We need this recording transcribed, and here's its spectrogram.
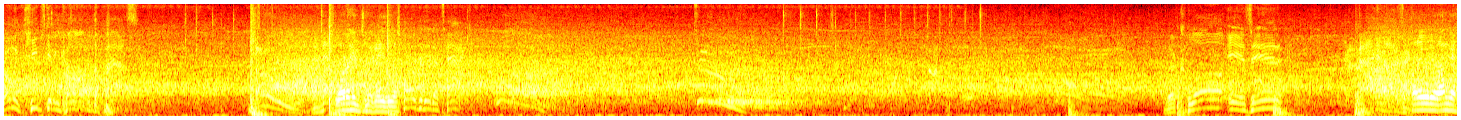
Roman keeps getting cut off at the pass. Oh! And that a targeted attack. Law is in. Agonizing.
